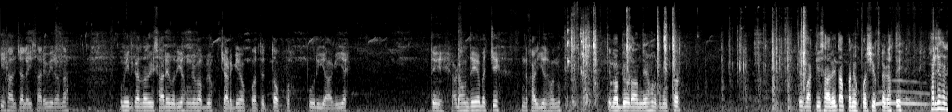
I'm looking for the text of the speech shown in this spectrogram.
ਕੀ ਹਾਲ ਚਾਲ ਹੈ ਸਾਰੇ ਵੀਰਾਂ ਦਾ? ਉਮੀਦ ਕਰਦਾ ਵੀ ਸਾਰੇ ਵਧੀਆ ਹੋਣਗੇ ਬਾਬਿਓ ਚੜ ਗਏ ਉੱਪਰ ਤੇ ਧੁੱਪ ਪੂਰੀ ਆ ਗਈ ਹੈ। ਤੇ ਉਡਾਉਂਦੇ ਆ ਬੱਚੇ, ਦਿਖਾਈਏ ਤੁਹਾਨੂੰ। ਤੇ ਬਾਬੇ ਉਡਾਉਂਦੇ ਆ ਹੁਣ ਕਬੂਤਰ। ਤੇ ਬਾਕੀ ਸਾਰੇ ਤਾਂ ਆਪਾਂ ਨੇ ਉੱਪਰ ਸ਼ਿਫਟ ਕਰਤੇ। ਹਰ ਜਾ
